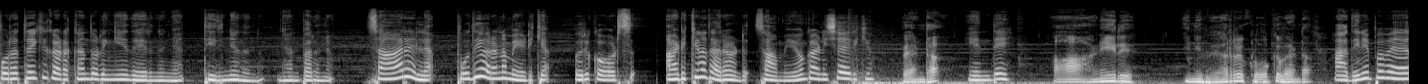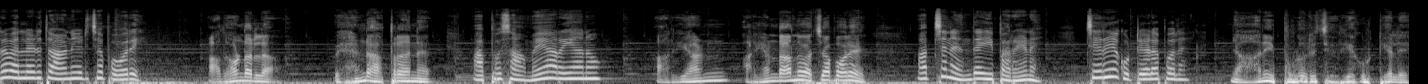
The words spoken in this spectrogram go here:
പുറത്തേക്ക് കടക്കാൻ തുടങ്ങിയതായിരുന്നു ഞാൻ. തിരിഞ്ഞു നിന്നു. ഞാൻ പറഞ്ഞു സാരമില്ല. പുതിയ ഒരെണ്ണം മേടിക്കാം. ഒരു കോഴ്സ്. അടിക്കണ തരമുണ്ട്. സമയവും കാണിച്ചായിരിക്കും വേണ്ട. എന്തേ? ആ അണിയിൽ ഇനി വേറൊരു ക്ലോക്ക് വേണ്ട. അതിനിപ്പോ വേറെ വല്ലയിടത്ത് ആണി അടിച്ചാ പോരെ? അതുകൊണ്ടല്ല. വേണ്ട അത്ര തന്നെ. അപ്പൊ സമയം അറിയാനോ? അറിയാൻ അറിയണ്ടെന്ന് വെച്ചാ പോലെ അച്ഛൻ എന്താ ഈ പറയണേ? ചെറിയ കുട്ടികളെ പോലെ. ഞാനിപ്പോഴും ഒരു ചെറിയ കുട്ടിയല്ലേ.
